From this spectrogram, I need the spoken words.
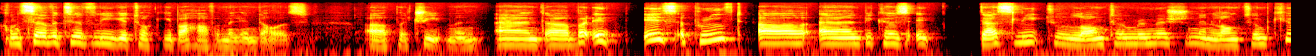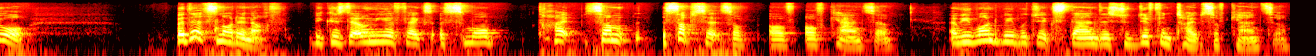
conservatively, you're talking about half a million dollars uh, per treatment. And, uh, but it is approved uh, and because it does lead to long-term remission and long-term cure. But that's not enough because it only affects a small type, some subsets of, of, of cancer. And we want to be able to extend this to different types of cancer.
